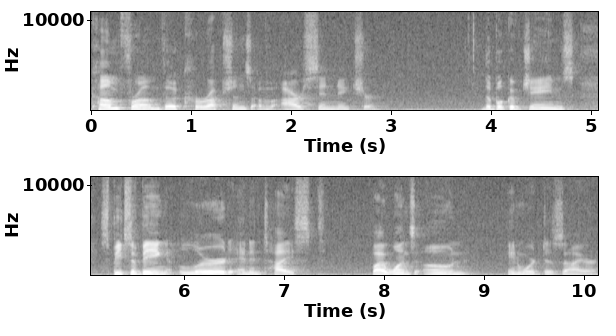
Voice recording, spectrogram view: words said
come from the corruptions of our sin nature. The book of James speaks of being lured and enticed by one's own inward desire.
